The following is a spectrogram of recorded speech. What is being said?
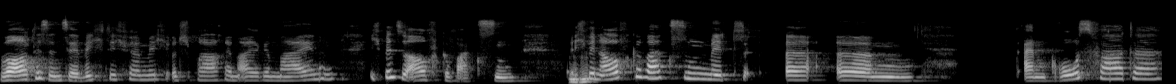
Worte sind sehr wichtig für mich und Sprache im Allgemeinen. Ich bin so aufgewachsen. Mhm. Ich bin aufgewachsen mit äh, ähm, einem Großvater,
